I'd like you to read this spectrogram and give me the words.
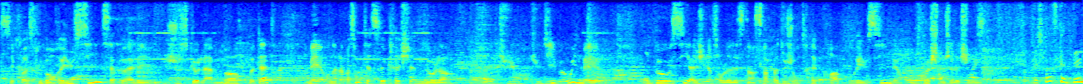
C'est pas souvent réussi, ça peut aller jusque la mort peut-être, mais on a l'impression qu'il y a ce crescendo là. tu, tu dis, bah oui, mais on peut aussi agir sur le destin. Ce sera pas toujours très propre ou réussi, mais on peut changer les choses. je pense que dès,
